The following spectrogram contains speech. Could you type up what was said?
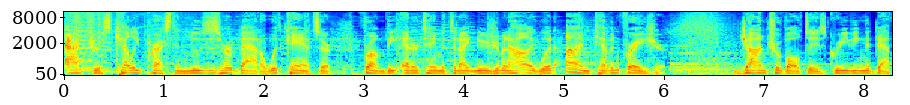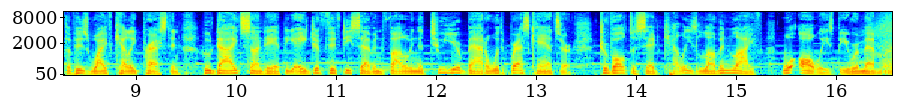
Actress Kelly Preston loses her battle with cancer. From the Entertainment Tonight newsroom in Hollywood, I'm Kevin Frazier. John Travolta is grieving the death of his wife, Kelly Preston, who died Sunday at the age of 57 following a two year battle with breast cancer. Travolta said Kelly's love and life will always be remembered.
